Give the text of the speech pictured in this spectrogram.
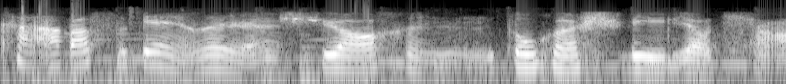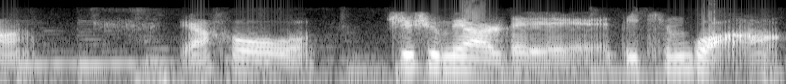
看阿巴斯电影的人需要很综合实力比较强，然后知识面得得挺广，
